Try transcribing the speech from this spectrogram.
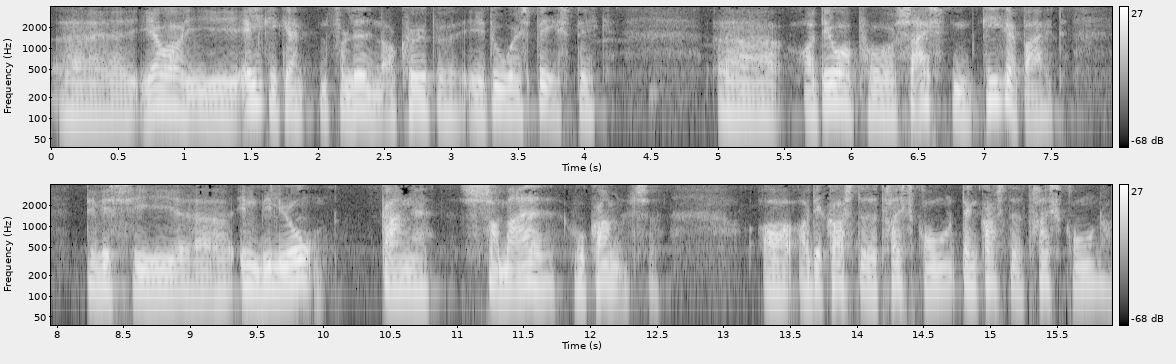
Uh, jeg var i Elgiganten forleden og købe et USB-stik, uh, og det var på 16 gigabyte, det vil sige uh, en million gange så meget hukommelse. Og, og det kostede 60 kroner. Den kostede 60 kroner.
